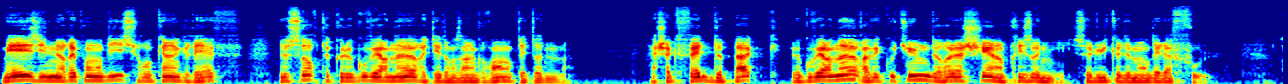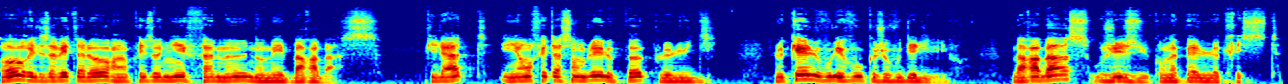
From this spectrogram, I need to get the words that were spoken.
Mais il ne répondit sur aucun grief, de sorte que le gouverneur était dans un grand étonnement. À chaque fête de Pâques, le gouverneur avait coutume de relâcher un prisonnier, celui que demandait la foule. Or ils avaient alors un prisonnier fameux nommé Barabbas. Pilate, ayant fait assembler le peuple, lui dit Lequel voulez-vous que je vous délivre Barabbas ou Jésus, qu'on appelle le Christ?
